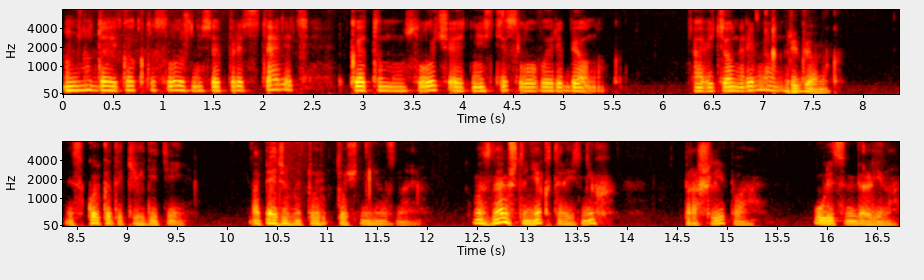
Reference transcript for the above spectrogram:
Ну да, и как-то сложно себе представить к этому случаю отнести слово ребенок. А ведь он ребенок. Ребенок. И сколько таких детей? Опять же, мы то, точно не узнаем. Мы знаем, что некоторые из них прошли по улицам Берлина.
